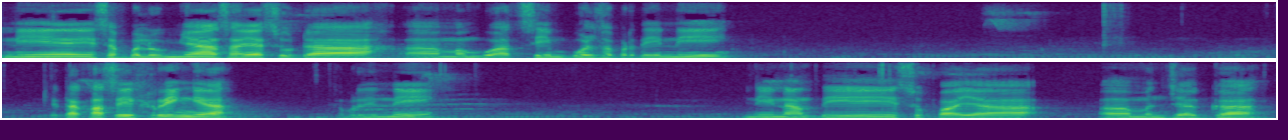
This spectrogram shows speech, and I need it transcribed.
ini sebelumnya saya sudah uh, membuat simpul seperti ini. Kita kasih ring ya seperti ini. Ini nanti supaya e, menjaga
